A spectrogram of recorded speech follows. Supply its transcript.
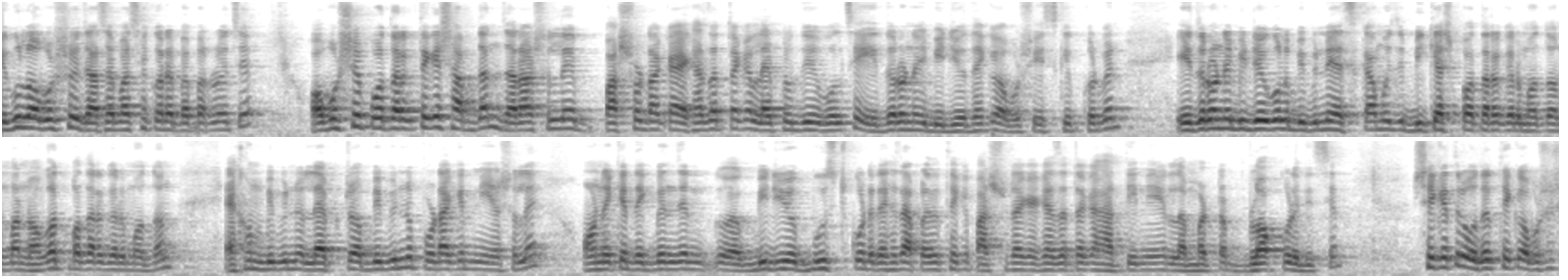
এগুলো অবশ্যই যাচাই বাছাই করার ব্যাপার রয়েছে। অবশ্যই প্রতারক থেকে সাবধান, যারা আসলে পাঁচশো টাকা, এক হাজার টাকা ল্যাপটপ দিয়ে বলছে, এই ধরনের ভিডিও থেকে অবশ্যই স্কিপ করবেন। এই ধরনের ভিডিওগুলো বিভিন্ন স্ক্যাম যে বিকাশ প্রতারকের মতন বা নগদ প্রতারকের মতন, এখন বিভিন্ন ল্যাপটপ বিভিন্ন প্রোডাক্টের নিয়ে আসলে অনেকে দেখবেন যে ভিডিও বুস্ট করে দেখা যায়, আপনাদের থেকে পাঁচশো টাকা, এক হাজার টাকা হাতিয়ে নিয়ে নাম্বারটা ব্লক করে দিচ্ছে। সেক্ষেত্রে ওদের থেকে অবশ্যই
